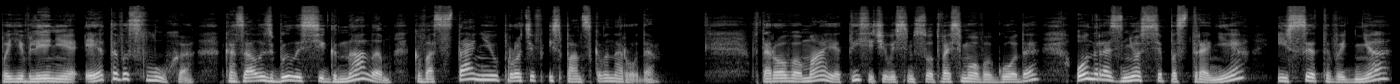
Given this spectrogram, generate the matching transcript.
Появление этого слуха, казалось, было сигналом к восстанию против испанского народа. 2 мая 1808 года он разнесся по стране и с этого дня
